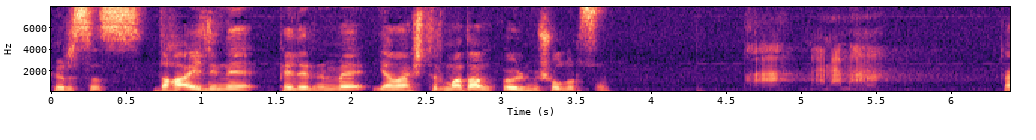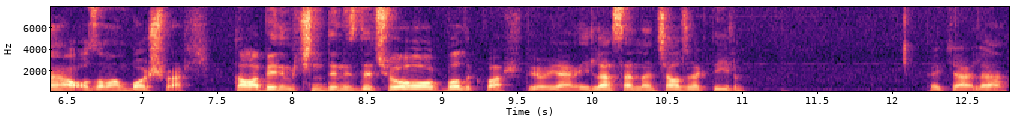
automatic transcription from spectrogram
hırsız. Daha elini pelerinime yanaştırmadan ölmüş olursun. Ha o zaman boş ver. Daha benim için denizde çok balık var diyor. Yani illa senden çalacak değilim. Pekala.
